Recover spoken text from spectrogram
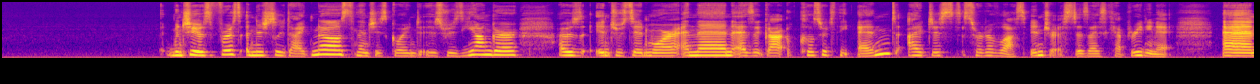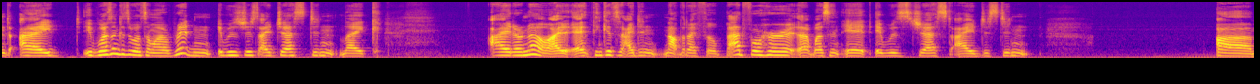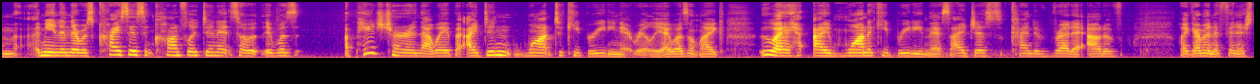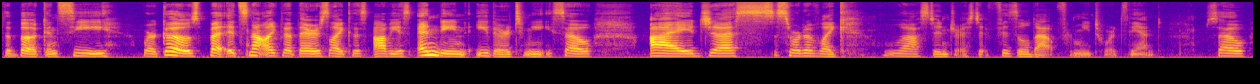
when she was first initially diagnosed then she's going to she was younger i was interested more and then as it got closer to the end i just sort of lost interest as i kept reading it and i it wasn't because it wasn't well written it was just i just didn't like I don't know. I, I think it's I didn't not that I feel bad for her. That wasn't it. It was just I just didn't um I mean and there was crisis and conflict in it, so it was a page turner in that way, but I didn't want to keep reading it really. I wasn't like, "Ooh, I I want to keep reading this." I just kind of read it out of like I'm going to finish the book and see where it goes, but it's not like that there's like this obvious ending either to me. So I just sort of like lost interest. It fizzled out for me towards the end. So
